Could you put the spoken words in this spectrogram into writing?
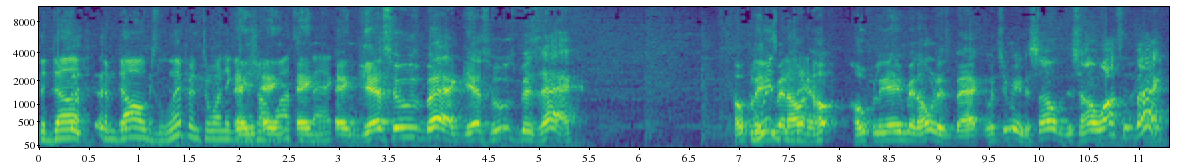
the dog, them dogs limping to when they get And, Deshaun Watson and, back. and guess who's back? Guess who's Bizak? Hopefully Who he's been on it. Ho- hopefully he ain't been on his back. What you mean, Deshaun? Deshaun Watson back?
